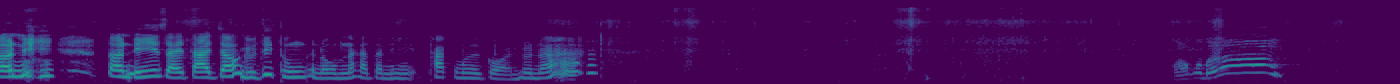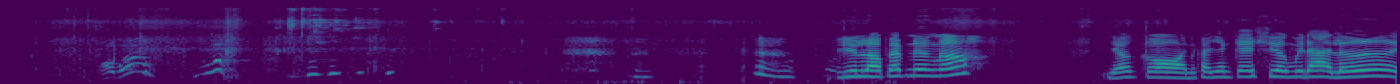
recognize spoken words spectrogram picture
ตอนนี้ตอนนี้สายตาจ้องอยู่ที่ทุงขนมนะคะ ตอนนี้พักมือก่อนดูนะออกมาเบิ้งออกเบิ้งยืนรอแป๊บหนึ่งเนาะเดี๋ยวก่อนเขายังแก้เชือกไม่ได้เลย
